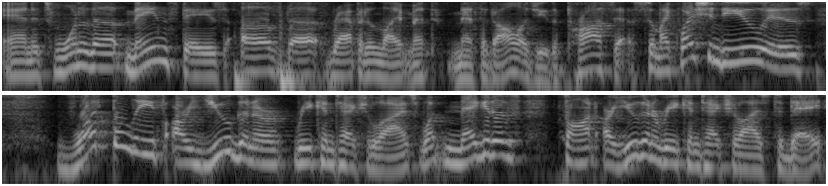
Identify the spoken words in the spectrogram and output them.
and it's one of the mainstays of the rapid enlightenment methodology, the process. So, my question to you is what belief are you going to recontextualize? What negative thought are you going to recontextualize today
